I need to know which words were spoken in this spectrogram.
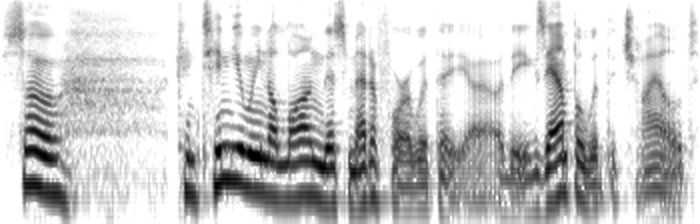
So, continuing along this metaphor with the, uh, the example with the child,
